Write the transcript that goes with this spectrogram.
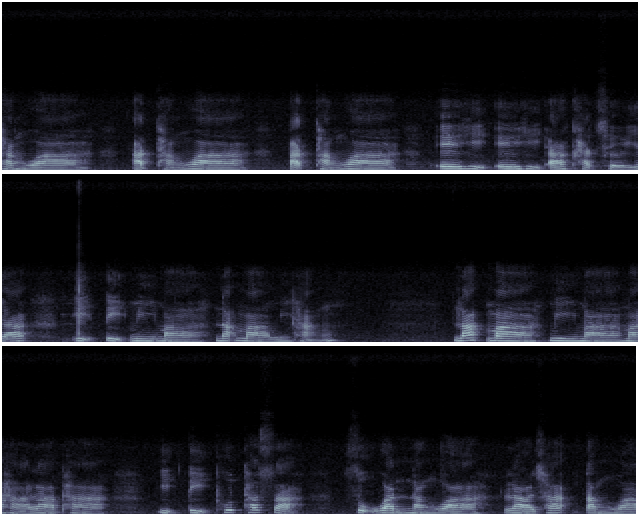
ชังวา อัดถังวา ปัดถังวา เอหิ เอหิ อาขัดเฉยยะ อิติมีมา นะมามีหัง นะมา มีมา มหาลาภา อิติพุทธสะสุวรรณังวา ราชะตังวา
